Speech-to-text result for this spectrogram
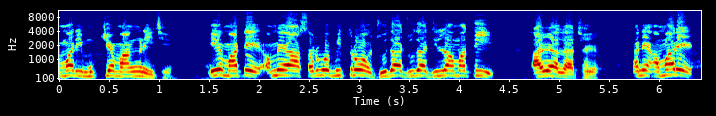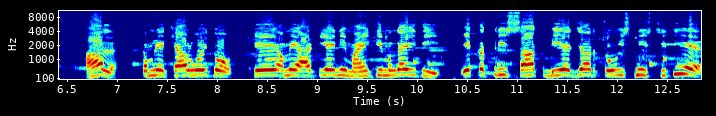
અમારી મુખ્ય માંગણી છે. એ માટે અમે આ સર્વ મિત્રો જુદા જુદા જિલ્લામાંથી આવેલા છે. અને અમારે હાલ તમને ખ્યાલ હોય તો કે અમે આરટીઆઈની માહિતી મંગાવી હતી. એકત્રીસ સાત બે હજાર ચોવીસની સ્થિતિએ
